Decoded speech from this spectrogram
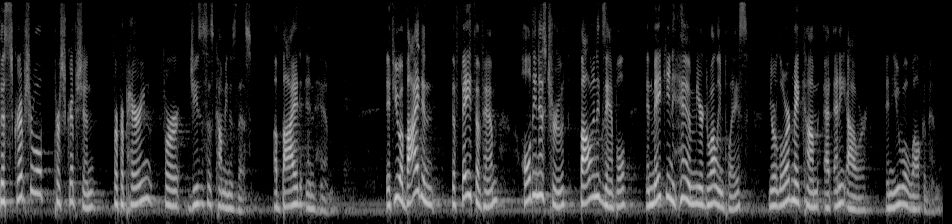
The scriptural prescription for preparing for Jesus' coming is this abide in him. If you abide in the faith of him, holding his truth, following example, and making him your dwelling place, your Lord may come at any hour and you will welcome him.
